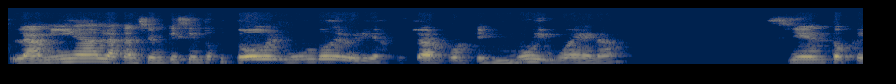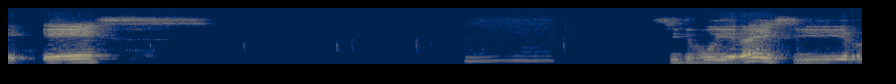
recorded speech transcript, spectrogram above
la mía, la canción que siento que todo el mundo debería escuchar porque es muy buena, siento que es, si te pudiera decir,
